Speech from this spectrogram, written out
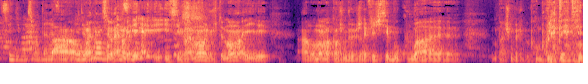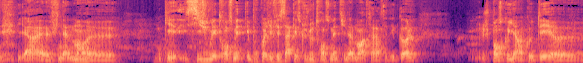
c'est une dimension intéressante. Bah, ouais, non, c'est vrai. Non, mais, et, et, c'est vraiment justement. Et à un moment, moi, quand je, je réfléchissais beaucoup à euh, bah, je, me, je me prends beaucoup la tête. Il y a euh, finalement, euh, ok, si je voulais transmettre, et pourquoi j'ai fait ça, qu'est-ce que je veux transmettre finalement à travers cette école? Je pense qu'il y a un côté euh,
